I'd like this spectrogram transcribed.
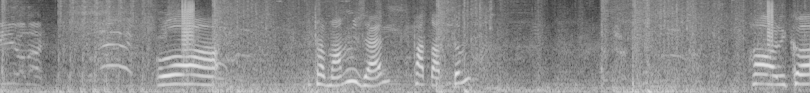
geliyorlar. Oo. Tamam güzel. Patlattım. Harika.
